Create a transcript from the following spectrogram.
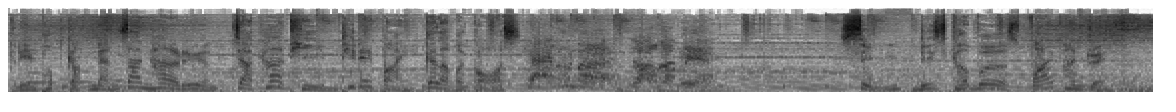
เตรียมพบกับหนังสั้น 5 เรื่องจาก 5 ทีมที่ได้ไปกาลาปากอสแค่คุณเปิด เราก็เปลี่ยน สิง Discovers 500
